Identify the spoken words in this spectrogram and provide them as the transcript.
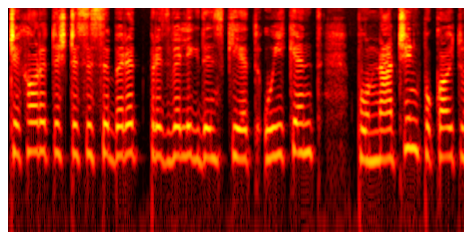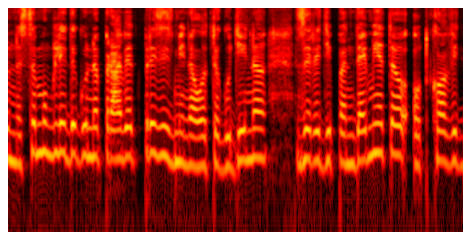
че хората ще се съберат през великденският уикенд по начин, по който не са могли да го направят през изминалата година заради пандемията от COVID-19.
